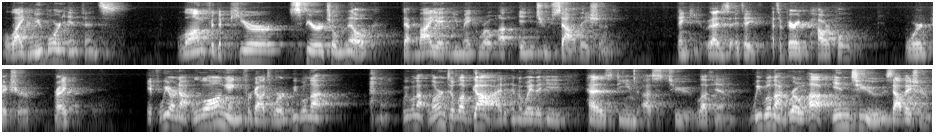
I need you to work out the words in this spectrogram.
Like newborn infants, long for the pure spiritual milk, that by it you may grow up into salvation. Thank you. That is it's a that's a very powerful word picture, right? If we are not longing for God's word, we will not we will not learn to love God in the way that He has deemed us to love Him. We will not grow up into salvation.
